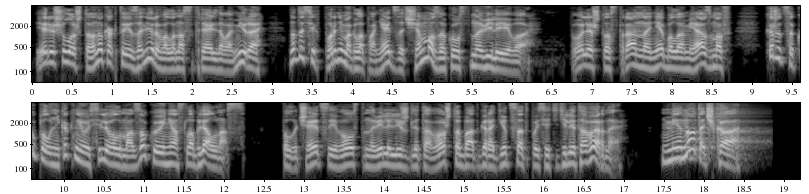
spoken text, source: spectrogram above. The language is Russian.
Я решила, что оно как-то изолировало нас от реального мира, но до сих пор не могла понять, зачем Мазаку установили его. Поле, что странно, не было миазмов. Кажется, купол никак не усиливал Мазоку и не ослаблял нас. Получается, его установили лишь для того, чтобы отгородиться от посетителей таверны. «Минуточку!»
